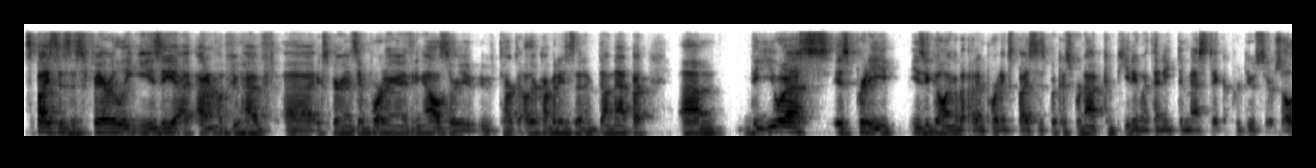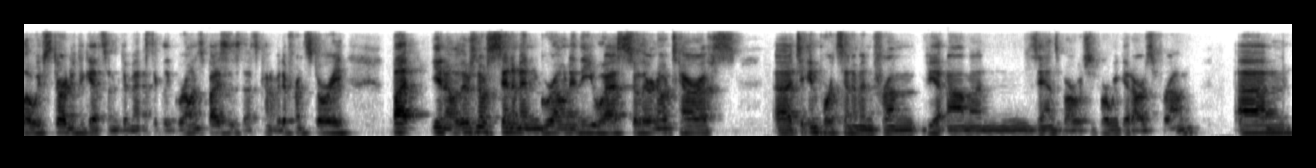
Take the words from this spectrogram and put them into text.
spices is fairly easy. I, I don't know if you have uh, experience importing anything else, or you, have talked to other companies that have done that, but um, the US is pretty easygoing about importing spices because we're not competing with any domestic producers. Although we've started to get some domestically grown spices, that's kind of a different story. But you know, there's no cinnamon grown in the US, so there are no tariffs uh, to import cinnamon from Vietnam and Zanzibar, which is where we get ours from. Um,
